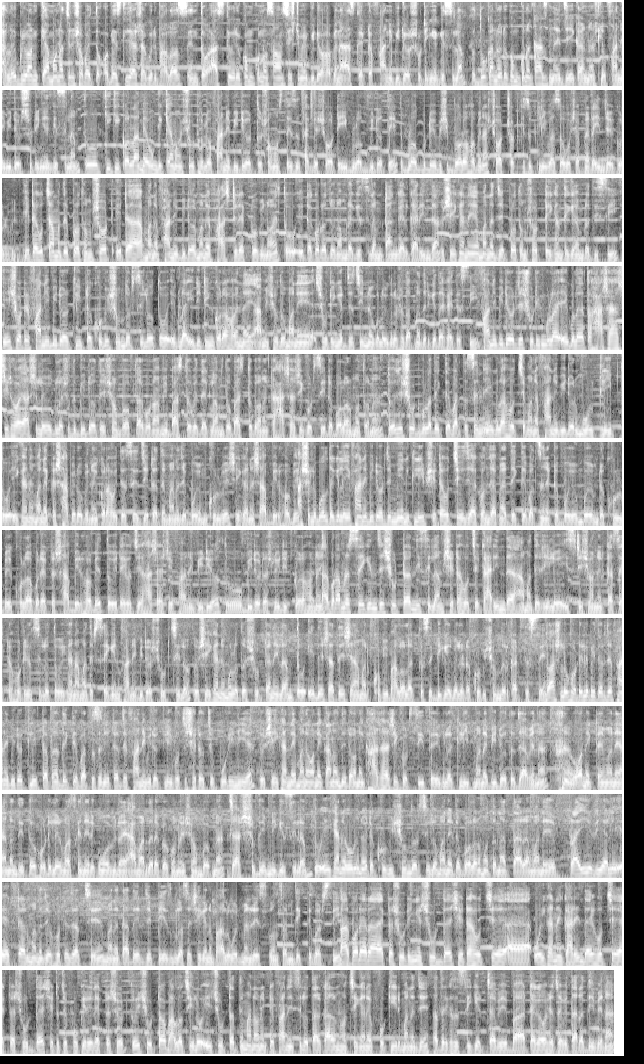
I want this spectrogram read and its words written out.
Hello everyone, কেমন আছেন সবাই? তো অবভিয়াসলি আশা করি ভালো আছেন। তো আজকে ওইরকম কোনো সাউন্ড সিস্টেমের ভিডিও হবে না। আজকে একটা ফানি ভিডিওর শুটিং এ গেছিলাম। তো দোকান ওইরকম কোনো কাজ নাই, যে কারণে আসলে ফানি ভিডিওর শুটিং এ গেছিলাম। তো কি কি করলাম এবং কি কেমন শুট হলো ফানি ভিডিওর তো সমস্ত কিছু থাকবে শর্ট এই ব্লগ ভিডিওতে তো ব্লগ ভিডিও বেশি বড় হবে না শর্ট শর্ট কিছু ক্লিপ আছে, অবশ্যই আপনারা এনজয় করবেন। এটা হচ্ছে আমাদের প্রথম শট এটা মানে ফানি ভিডিওর মানে ফার্স্টের একটা অভিনয়। তো এটা করার জন্য আমরা গেছিলাম টাঙ্গাইল গারিন্দা। তো সেখানে মানে যে প্রথম শটটা এখান থেকে আমরা দিছি। এই শটের ফানি ভিডিওর ক্লিপটা খুবই সুন্দর ছিল তো এগুলা এডিটিং করা হয় নাই। আমি শুধু মানে শুটিং এর যে চিহ্নগুলো এগুলো শুধু আপনাদেরকে দেখাইতেছি। ফানি ভিডিওর যে শুটিংগুলো এগুলো এত হাসাহাসির হয়, আসলে এগুলো শুধু ভিডিওতে সম্ভব। তারপর আমি বাস্তবে দেখলাম, তো বাস্তবে অনেকটা হাসাহাসি করছি, এটা বলার মতো না। তো যে শুটগুলো দেখতে পারতেছেন, এগুলা হচ্ছে মানে ফানি ভিডিওর মূল ক্লিপ তো এখানে মানে একটা সাপের অভিনয় করা হইতেছে, যেটাতে মানে যে বয়ম খুলবে, সেখানে সাপ বের হবে। আসলে বলতে গেলে এই ফানি ভিডিওর যে মেন ক্লিপ সেটা হচ্ছে যে এখন যে আপনারা দেখতে পাচ্ছেন একটা বয়ম, বয়মটা খুলবে, খোলার পরে একটা সাপ বের হবে। তো এটাই হচ্ছে হাসাহাসি ফানি ভিডিও তো ভিডিওটা আসলে এডিট করা হয় নাই। তারপর আমরা সেকেন্ড যে শুটটা নিছিলাম, সেটা হচ্ছে গারিন্দা আমাদের রেলওয়ে স্টেশনের কাছে একটা হোটেল ছিল। তো এখানে আমাদের সেকেন্ড ফানি ভিডিও শুট ছিল। তো সেখানে মূলত শুটটা নিলাম। তো এদের সাথে এসে আমার খুবই ভালো লাগতেছে। বিকেল বেলাটা খুবই সুন্দর কাটতেছে। তো আসলে হোটেলের ভিতর যে ফানি ভিডিও ক্লিপটা আপনারা দেখতে পারতেছেন, এটার যে ফানি ভিডিও ক্লিপ হচ্ছে, সেটা হচ্ছে পুরি নিয়ে। তো সেইখানে মানে অনেক আনন্দিত, অনেক হাসাহাসি করছি। তো এগুলো ক্লিপ মানে ভিডিওতে যাবে না। অনেকটাই মানে আনন্দিত। হোটেলের মাঝখানে এরকম অভিনয় আমার দ্বারা কখনোই সম্ভব না। যার শুধু এমনি গেছিলাম। তো এইখানে অভিনয়টা খুবই সুন্দর ছিল মানে এটা বলার মতো না। তারা মানে প্রায় রিয়ালি একটার মানে যে হতে যাচ্ছে মানে তাদের যে পেজগুলো আছে, সেখানে ভালো পরিমাণ রেসপন্স আমি দেখতে পারছি। তারপরে এরা একটা শুটিং এর শুট দেয়, সেটা হচ্ছে ওইখানে গাড়িন দেয় হচ্ছে একটা শুট দেয়, সেটা হচ্ছে ফকিরের একটা শুট তো এই শুটটাও ভালো ছিল, এই শুটটাতে মানে অনেকটা ফানি ছিল, তার কারণ হচ্ছে এখানে ফকির মানে যে তাদের কাছে সিকেট চাবে বা টাকা পয়সা চাবে, তারা দিবে না।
